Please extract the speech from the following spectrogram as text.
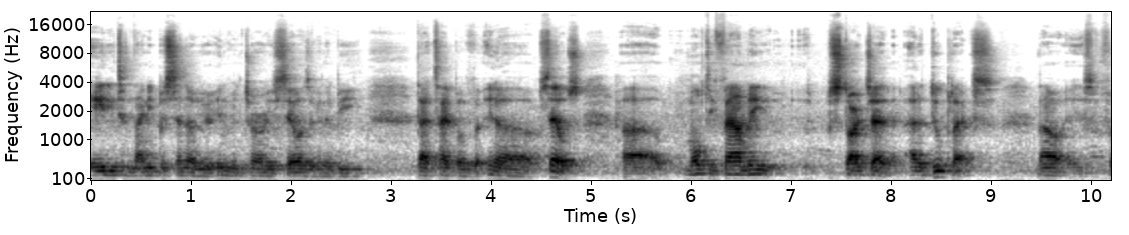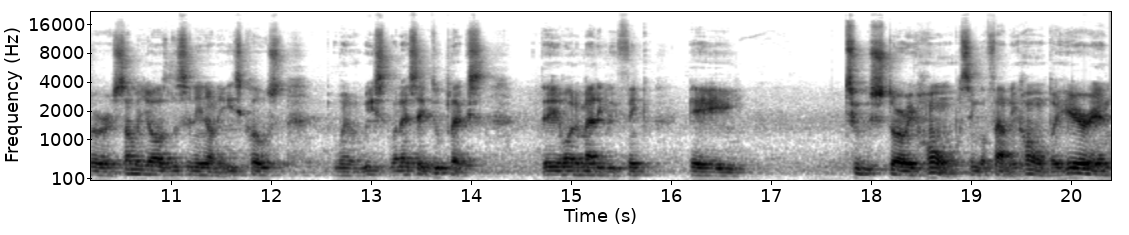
80 to 90 percent of your inventory sales are going to be that type of uh, sales uh, multifamily starts at, at a duplex. Now, for some of y'all listening on the East Coast, when we when I say duplex, they automatically think a two-story home, single-family home. But here in,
